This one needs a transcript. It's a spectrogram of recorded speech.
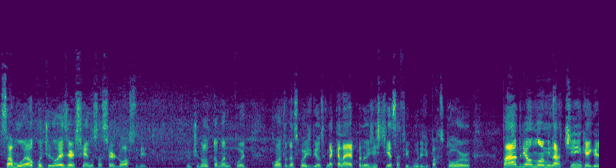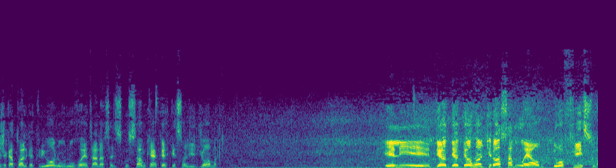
Samuel continuou exercendo o sacerdócio dele continuou tomando conta das coisas de Deus. Que naquela época não existia essa figura de pastor. Padre é um nome latim que a Igreja Católica criou, não, não vou entrar nessa discussão, que é uma questão de idioma. Ele, Deus, Deus, não tirou Samuel do ofício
